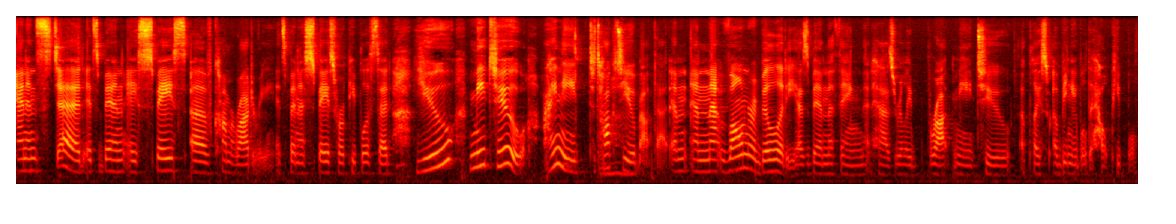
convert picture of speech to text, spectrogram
And instead, it's been a space of camaraderie. It's been a space where people have said, You, me too. I need to talk to you about that. And, and that vulnerability has been the thing that has really brought me to a place of being able to help people.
